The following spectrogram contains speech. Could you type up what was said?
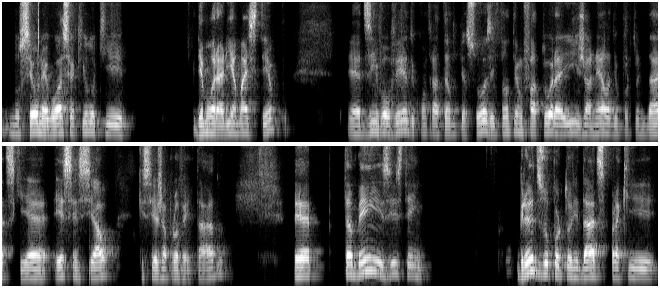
no seu negócio aquilo que demoraria mais tempo é, desenvolvendo e contratando pessoas. Então, tem um fator aí, janela de oportunidades, que é essencial que seja aproveitado. É, também existem grandes oportunidades para que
